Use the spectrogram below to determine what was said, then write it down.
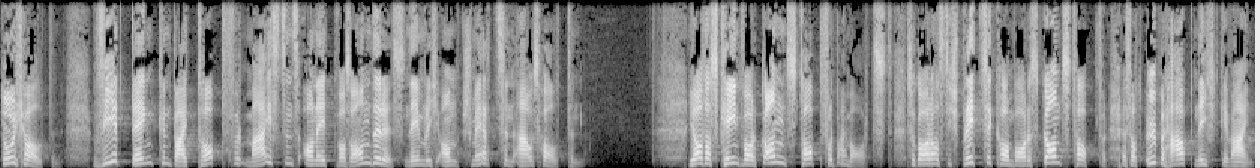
durchhalten. Wir denken bei tapfer meistens an etwas anderes, nämlich an Schmerzen aushalten. Ja, das Kind war ganz tapfer beim Arzt. Sogar als die Spritze kam, war es ganz tapfer. Es hat überhaupt nicht geweint.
